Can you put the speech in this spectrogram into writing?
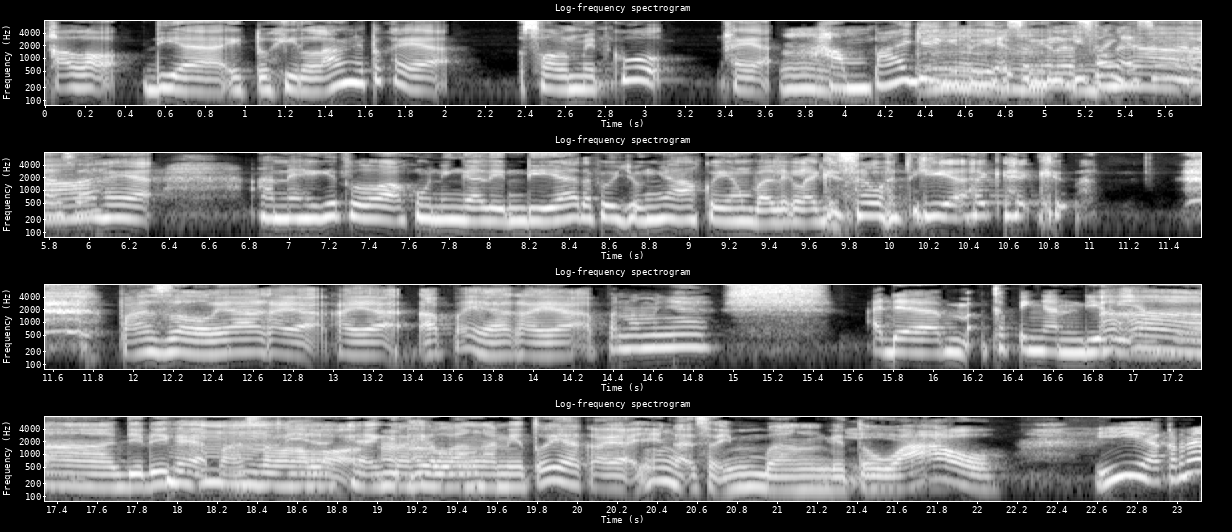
kalau dia itu hilang itu kayak soulmateku kayak hampa aja gitu Kayak gitu sedih gitu nggak rasanya. sih ngerasa? Ah, kayak aneh gitu loh aku ninggalin dia tapi ujungnya aku yang balik lagi sama dia kayak gitu. puzzle ya kayak kayak apa ya kayak apa namanya ada kepingan diri yang hilang. Ah, jadi kayak pas Hmm, iya, kalau kayak gitu. kehilangan itu ya kayaknya nggak seimbang gitu. Iya. Wow. Iya, karena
